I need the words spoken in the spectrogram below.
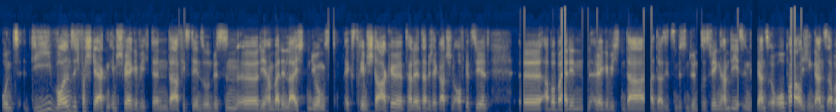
Und die wollen sich verstärken im Schwergewicht, denn da fehlt es denen so ein bisschen. Äh, die haben bei den leichten Jungs extrem starke Talente, habe ich ja gerade schon aufgezählt. Äh, aber bei den Schwergewichten, da, da sieht es ein bisschen dünn. Deswegen haben die jetzt in ganz Europa, nicht in ganz, aber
